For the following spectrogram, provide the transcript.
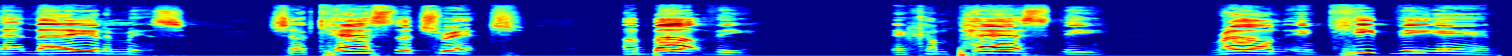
that thy enemies shall cast a trench about thee, and compass thee round, and keep thee in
